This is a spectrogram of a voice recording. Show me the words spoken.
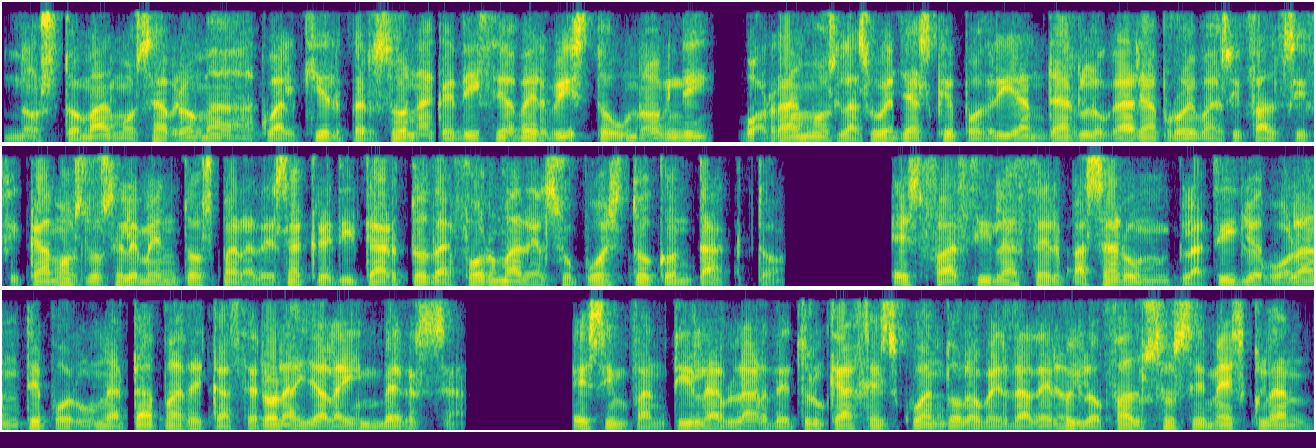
Nos tomamos a broma a cualquier persona que dice haber visto un ovni, borramos las huellas que podrían dar lugar a pruebas y falsificamos los elementos para desacreditar toda forma del supuesto contacto. Es fácil hacer pasar un platillo volante por una tapa de cacerola y a la inversa. Es infantil hablar de trucajes cuando lo verdadero y lo falso se mezclan,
